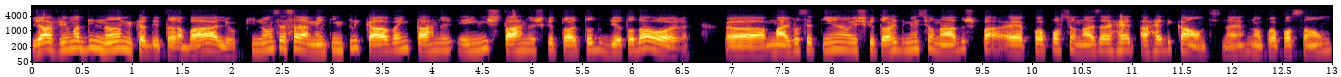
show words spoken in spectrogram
já havia uma dinâmica de trabalho que não necessariamente implicava em estar no, em estar no escritório todo dia, toda hora. Uh, mas você tinha escritórios dimensionados é, proporcionais a, head, a headcounts, né? numa proporção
